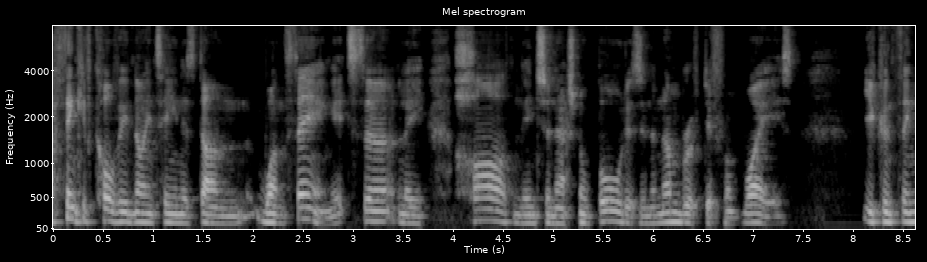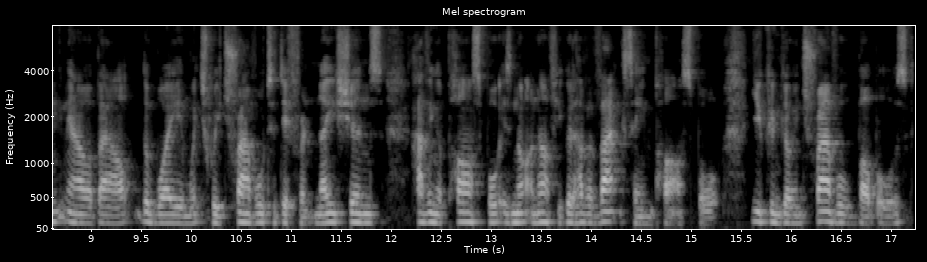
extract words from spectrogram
I think if COVID 19 has done one thing, it's certainly hardened international borders in a number of different ways. You can think now about the way in which we travel to different nations. Having a passport is not enough. You could have a vaccine passport. You can go in travel bubbles.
